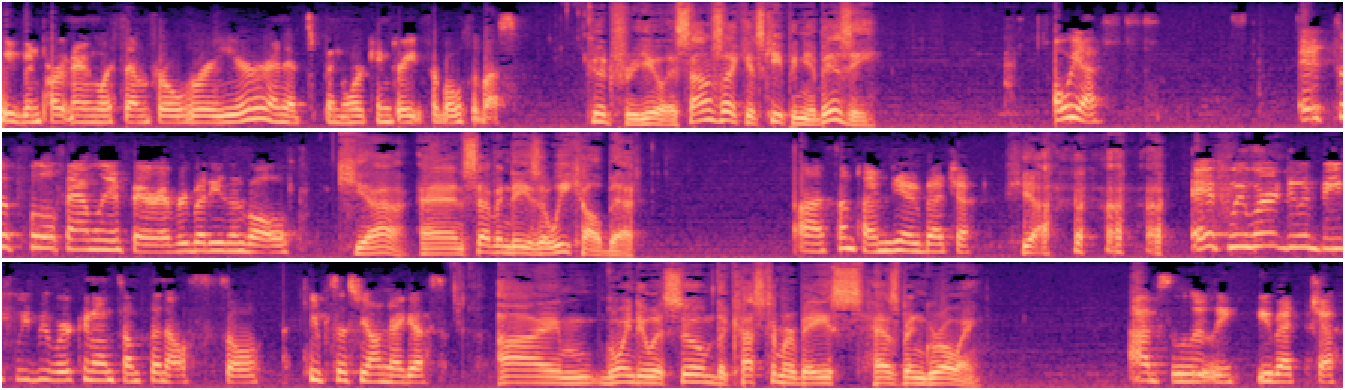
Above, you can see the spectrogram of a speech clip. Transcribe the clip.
we've been partnering with them for over a year, and it's been working great for both of us. Good for you. It sounds like it's keeping you busy. Oh yes, it's a full family affair. Everybody's involved. Yeah, and seven days a week, I'll bet. Uh, sometimes, yeah, you betcha. Yeah. if we weren't doing beef, we'd be working on something else. So keeps us young, I guess. I'm going to assume the customer base has been growing. Absolutely, you betcha.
